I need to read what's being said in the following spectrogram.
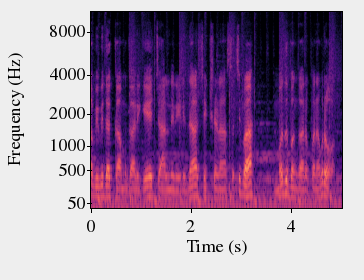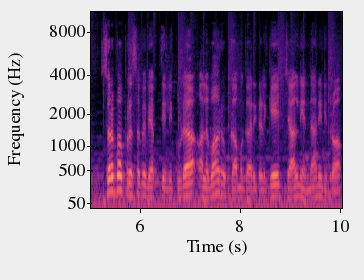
ವಿವಿಧ ಕಾಮಗಾರಿಗೆ ಚಾಲನೆ ನೀಡಿದ ಶಿಕ್ಷಣ ಸಚಿವ ಮಧು ಬಂಗಾರಪ್ಪನವರು ಸೊರಬ ಪುರಸಭೆ ವ್ಯಾಪ್ತಿಯಲ್ಲಿ ಕೂಡ ಹಲವಾರು ಕಾಮಗಾರಿಗಳಿಗೆ ಚಾಲನೆಯನ್ನ ನೀಡಿದ್ರು.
